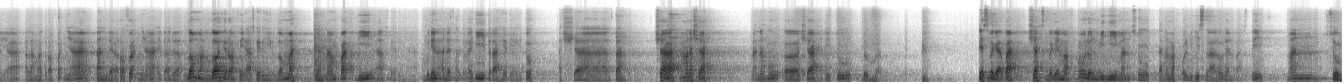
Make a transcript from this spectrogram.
Ya alamat rafa'nya tanda rafa'nya itu adalah dhammah zahirah fi akhirih dhammah yang nampak di akhirnya. Kemudian ada satu lagi terakhir yaitu asyata. Syah, mana syah? Maknahu uh, syah itu domba. dia sebagai apa? Syah sebagai maf'ulun bihi mansub. Karena maf'ul bihi selalu dan pasti mansub.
